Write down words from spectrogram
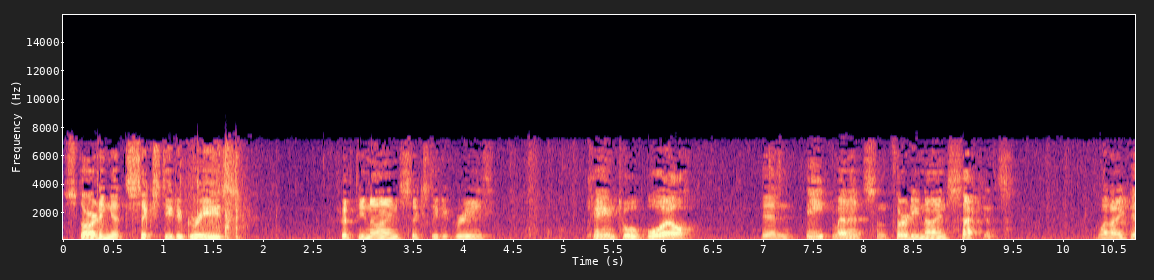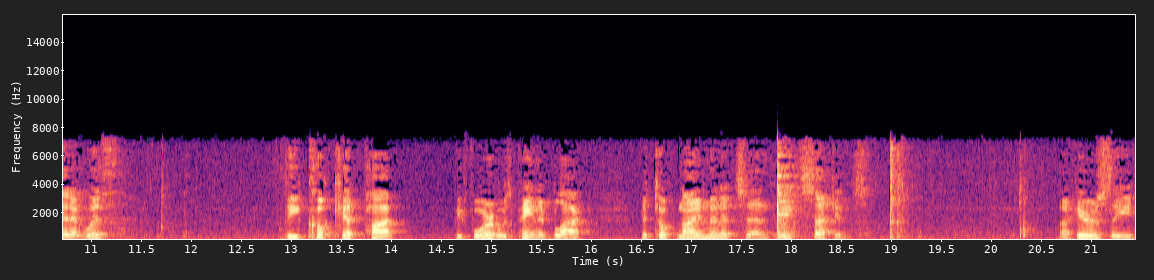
starting at 60 degrees, 59, 60 degrees. Came to a boil in 8 minutes and 39 seconds. When I did it with the cook kit pot before it was painted black, it took 9 minutes and 8 seconds. Now here's the,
